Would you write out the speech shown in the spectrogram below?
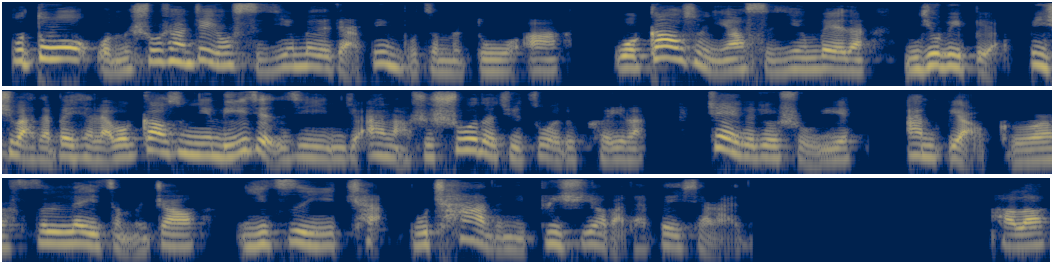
不多。我们书上这种死记硬背的点儿并不这么多啊。我告诉你要死记硬背的，你就必表必须把它背下来。我告诉你理解的记忆，你就按老师说的去做就可以了。这个就属于按表格分类怎么着，一字一差不差的，你必须要把它背下来的。好了，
